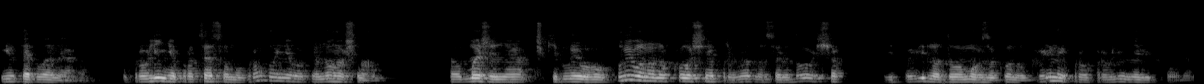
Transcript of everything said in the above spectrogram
Київтеплоенерго, управління процесом оброблення вапняного шламу та обмеження шкідливого впливу на навколишнє природне середовище відповідно до вимог закону України про управління відходами.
